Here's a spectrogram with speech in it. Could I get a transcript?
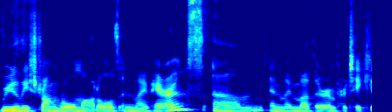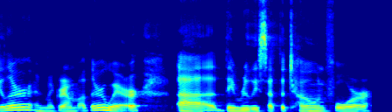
really strong role models in my parents um, and my mother in particular and my grandmother where uh, they really set the tone for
